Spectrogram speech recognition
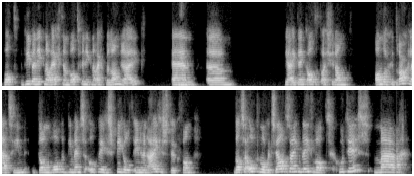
wat, wie ben ik nou echt en wat vind ik nou echt belangrijk. En ja, ehm, ja ik denk altijd als je dan ander gedrag laat zien, dan worden die mensen ook weer gespiegeld in hun eigen stuk van dat ze ook nog hetzelfde zijn gebleven, wat goed is. Maar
